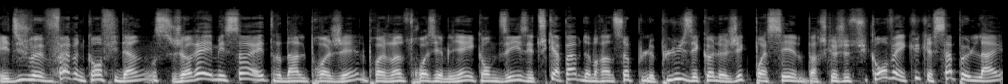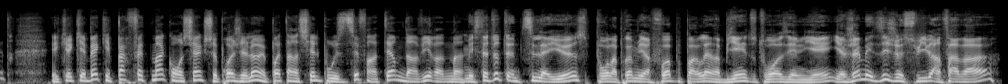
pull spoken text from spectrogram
Et dit, je vais vous faire une confidence. J'aurais aimé ça être dans le projet, le projet du troisième lien, et qu'on me dise, es-tu capable de me rendre ça le plus écologique possible? Parce que je suis convaincu que ça peut l'être et que Québec est parfaitement conscient que ce projet-là a un potentiel positif en termes d'environnement. Mais c'était tout un petit laïus pour la première fois pour parler en bien du troisième lien. Il a jamais dit je suis en faveur.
